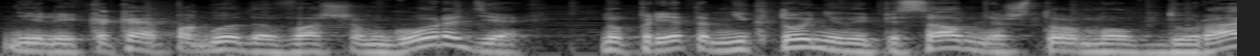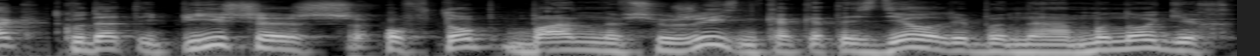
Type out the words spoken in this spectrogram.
или какая погода в вашем городе, но при этом никто не написал мне, что, мол, дурак, куда ты пишешь, оф топ бан на всю жизнь, как это сделали бы на многих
